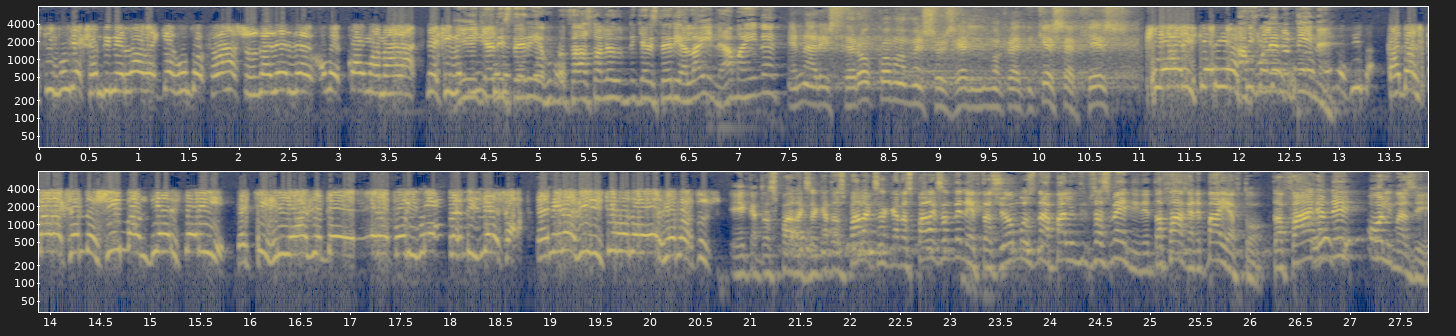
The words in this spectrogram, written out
αυτοί που φτιάξαν την Ελλάδα και έχουν το θράσος να λένε δεν έχουμε κόμμα να, να κυβερνήσουμε. Είναι και αριστεροί, έχουν το θράσος να λένε ότι είναι και αριστεροί, αλλά είναι, άμα είναι. Ένα αριστερό κόμμα με σοσιαλδημοκρατικές αρχές. Ποια αριστερή αυτή Αφού λένε ότι είναι. Κατασπάραξαν το σύμπαν, τι αριστερή. Εκεί χρειάζεται ένα πολυβόλο να μπει μέσα. Να μην αφήσει τίποτα όχι από αυτούς. Ε, κατασπάραξαν, κατασπάραξαν, κατασπάραξαν, δεν έφτασε όμως. Να πάλι διψασμένοι είναι. Τα φάγανε, πάει αυτό. Τα φάγανε όλοι μαζί.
